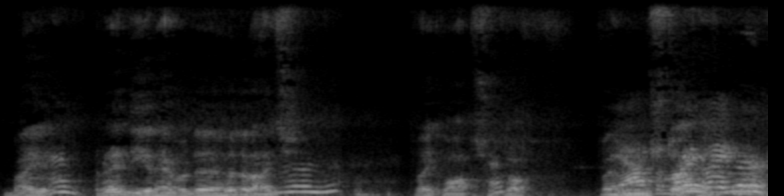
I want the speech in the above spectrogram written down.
bij rendier hebben we de hudderijds twee kwarters gekocht. Yeah, stuk. right leg there.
